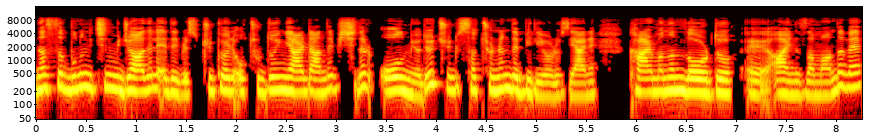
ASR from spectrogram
Nasıl bunun için mücadele edebilirsin? Çünkü öyle oturduğun yerden de bir şeyler olmuyor diyor. Çünkü Satürn'ün de biliyoruz yani karmanın lordu e, aynı zamanda ve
